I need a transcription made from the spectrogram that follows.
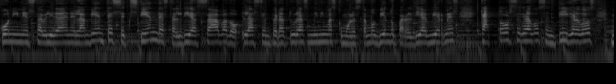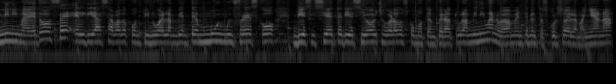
con inestabilidad en el ambiente, se extiende hasta el día sábado. Las temperaturas mínimas, como lo estamos viendo para el día viernes, 14 grados centígrados, mínima de 12. El día sábado continúa el ambiente muy, muy fresco, 17, 18 grados como temperatura mínima. Nuevamente en el transcurso de la mañana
